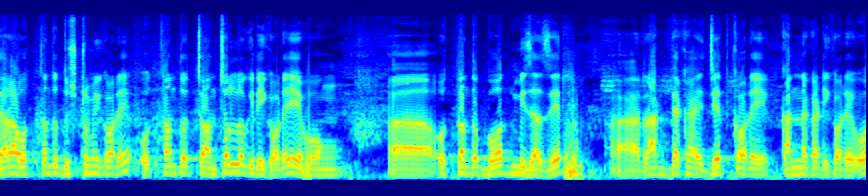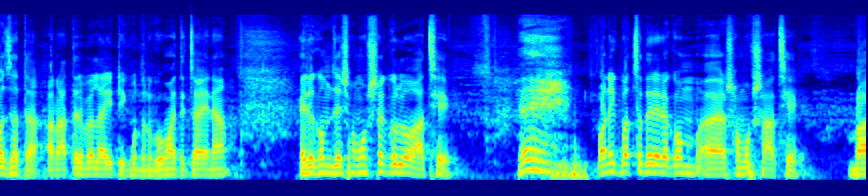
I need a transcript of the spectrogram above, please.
যারা অত্যন্ত দুষ্টুমি করে অত্যন্ত চাঞ্চল্যগিরি করে এবং অত্যন্ত বদ মিজাজের রাগ দেখায় জেদ করে কান্নাকাটি করে অযথা রাতের বেলায় ঠিক মতন ঘুমাইতে চায় না। এরকম যে সমস্যাগুলো আছে হ্যাঁ, অনেক বাচ্চাদের এরকম সমস্যা আছে। বা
